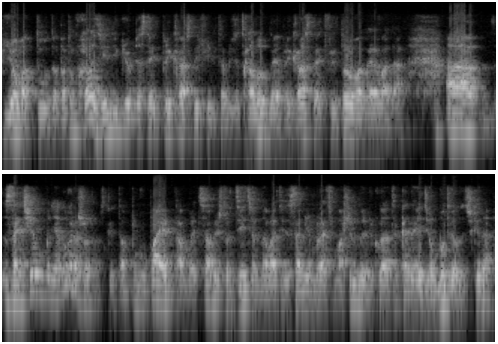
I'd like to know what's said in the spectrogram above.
пьем оттуда. Потом в холодильнике у меня стоит прекрасный фильтр, идет холодная, прекрасная отфильтрованная вода. А зачем мне, ну хорошо, там, сказать, там покупаем там эти самые, чтобы детям давать или самим брать в машину или куда-то, когда идем, бутылочки, да?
